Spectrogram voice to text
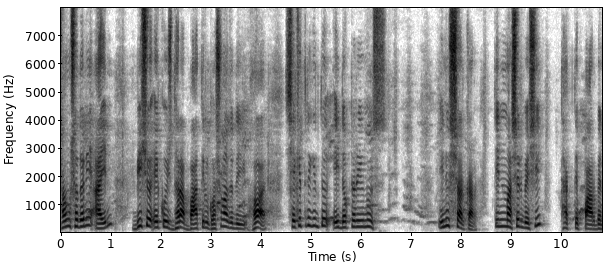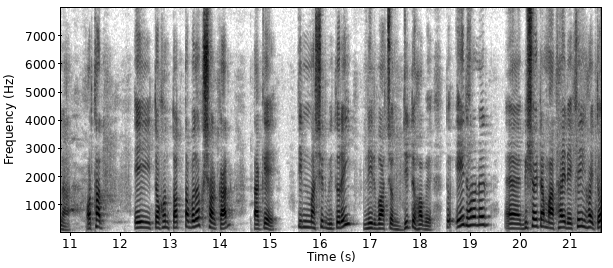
সংশোধনী আইন বিশ ও একুশ ধারা বাতিল ঘোষণা যদি হয়, সেক্ষেত্রে কিন্তু এই ডক্টর ইউনুস ইউনুস সরকার তিন মাসের বেশি থাকতে পারবে না। অর্থাৎ এই তখন তত্ত্বাবধায়ক সরকার তাকে তিন মাসের ভিতরেই নির্বাচন দিতে হবে। তো এই ধরনের বিষয়টা মাথায় রেখেই হয়তো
